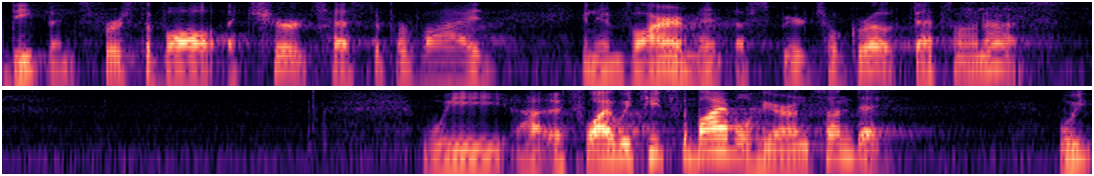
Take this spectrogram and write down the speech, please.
deepens. First of all, a church has to provide an environment of spiritual growth. That's on us. We, uh, that's why we teach the Bible here on Sunday. We,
